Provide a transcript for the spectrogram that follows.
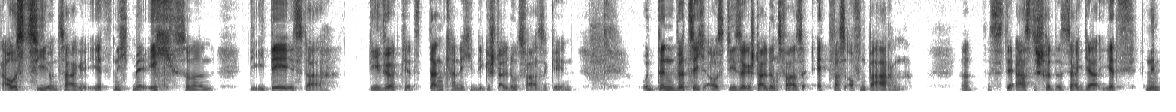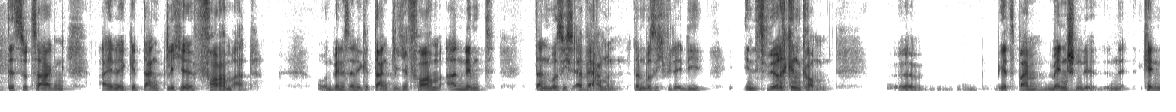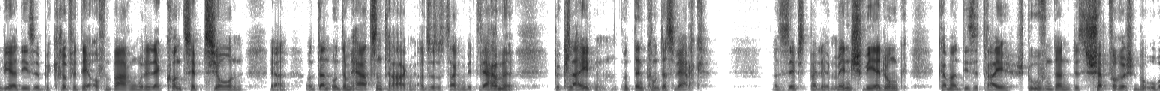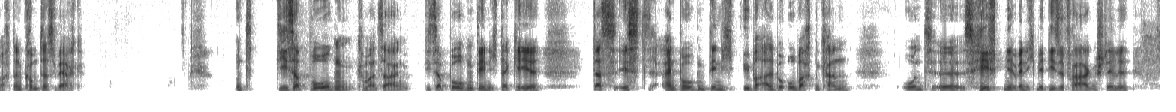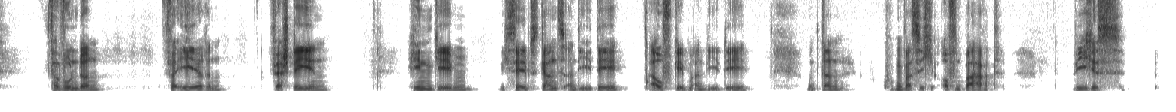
rausziehe und sage, jetzt nicht mehr ich, sondern die Idee ist da, die wirkt jetzt, dann kann ich in die Gestaltungsphase gehen. Und dann wird sich aus dieser Gestaltungsphase etwas offenbaren. Ja, das ist der erste Schritt, dass ich sage, ja, jetzt nimmt es sozusagen eine gedankliche Form an. Und wenn es eine gedankliche Form annimmt, dann muss ich es erwärmen. Dann muss ich wieder in die, ins Wirken kommen. Äh, jetzt beim Menschen äh, kennen wir diese Begriffe der Offenbarung oder der Konzeption, ja, und dann unterm Herzen tragen, also sozusagen mit Wärme begleiten. Und dann kommt das Werk. Also selbst bei der Menschwerdung kann man diese drei Stufen dann des Schöpferischen beobachten. Dann kommt das Werk. Und dieser Bogen, kann man sagen, dieser Bogen, den ich da gehe, das ist ein Bogen, den ich überall beobachten kann, und äh, es hilft mir, wenn ich mir diese Fragen stelle, verwundern, verehren, verstehen, hingeben, mich selbst ganz an die Idee, aufgeben an die Idee und dann gucken, was sich offenbart, wie ich es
